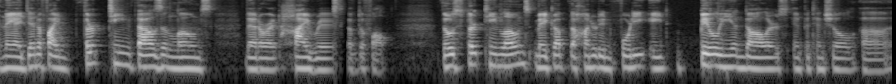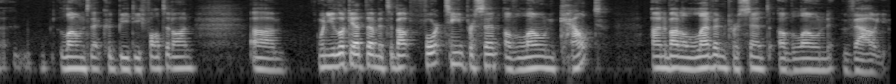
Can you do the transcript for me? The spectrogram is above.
and they identified 13,000 loans that are at high risk of default. Those 13 loans make up the 148 billion dollars in potential uh, loans that could be defaulted on. Um, when you look at them, it's about 14% of loan count and about 11% of loan value,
